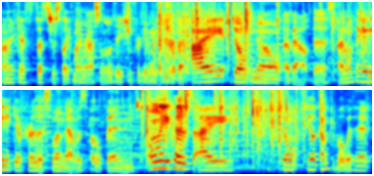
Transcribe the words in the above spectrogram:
I guess that's just like my rationalization for giving it to her, but I don't know about this. I don't think I'm gonna give her this one that was opened, only because I don't feel comfortable with it.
